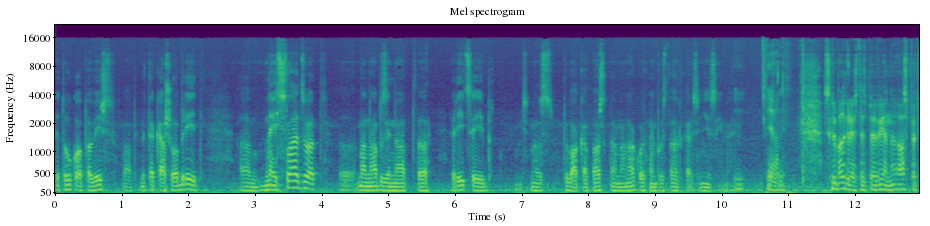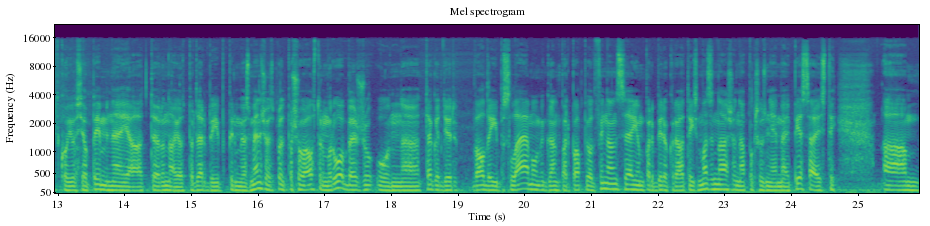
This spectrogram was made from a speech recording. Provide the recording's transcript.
Ja tūko pa virsmu, labi. Bet tā kā šobrīd, um, neizslēdzot uh, man apzināta uh, rīcība, vismaz tuvākā pārskatāmā nākotnē būs tāda, kā es viņu iezīmēju. Mm. Jāni. Es gribu atgriezties pie viena aspekta, ko jūs jau pieminējāt, runājot par darbību pirmajos mēnešos, proti, par šo austrumu robežu. Un, uh, tagad ir valdības lēmumi gan par papildu finansējumu, par birokrātijas mazināšanu, apakšuzņēmēju piesaisti. Um,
